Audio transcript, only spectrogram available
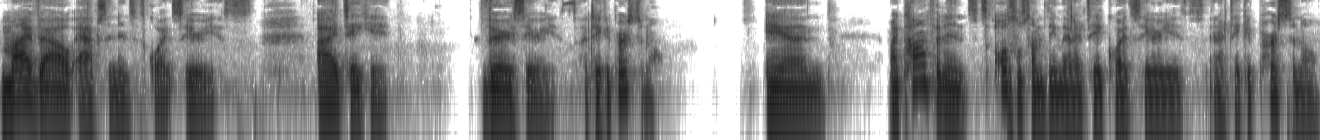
My vow of abstinence is quite serious. I take it very serious. I take it personal. And my confidence is also something that I take quite serious and I take it personal.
